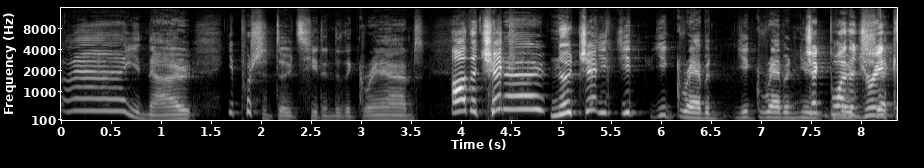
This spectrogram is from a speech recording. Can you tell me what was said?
ah, you know, you push a dude's head into the ground. oh the chick No. nude chick You, you, you grab a you grab a new, Chick by new the chick dreads.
